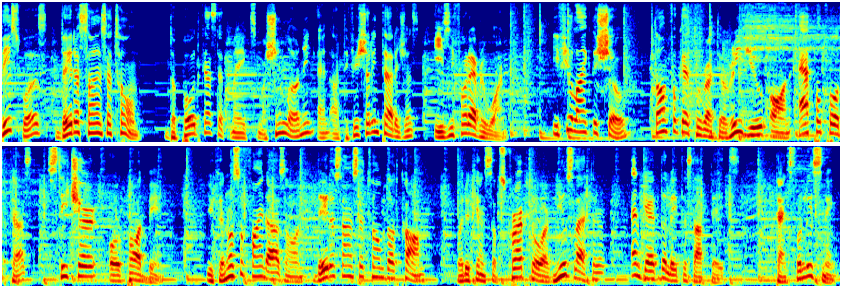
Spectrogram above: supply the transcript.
This was Data Science at Home, the podcast that makes machine learning and artificial intelligence easy for everyone. If you like the show, don't forget to write a review on Apple Podcast, Stitcher, or Podbean. You can also find us on datascienceathome.com where you can subscribe to our newsletter and get the latest updates. Thanks for listening.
